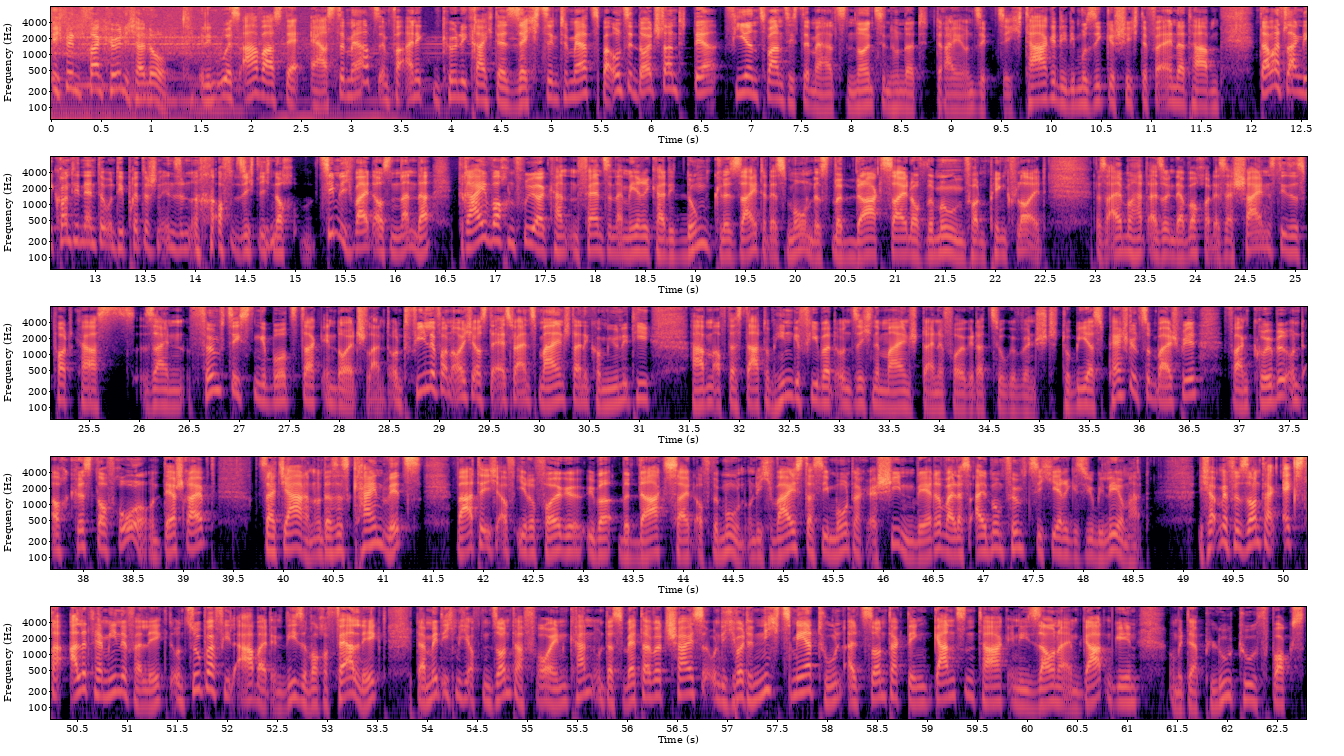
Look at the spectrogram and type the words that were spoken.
Ich bin Frank König, hallo. In den USA war es der 1. März, im Vereinigten Königreich der 16. März, bei uns in Deutschland der 24. März 1973. Tage, die die Musikgeschichte verändert haben. Damals lagen die Kontinente und die britischen Inseln offensichtlich noch ziemlich weit auseinander. Drei Wochen früher kannten Fans in Amerika die dunkle Seite des Mondes, The Dark Side of the Moon von Pink Floyd. Das Album hat also in der Woche des Erscheinens dieses Podcasts seinen 50. Geburtstag in Deutschland. Und viele von euch aus der SW1 Meilensteine Community haben auf das Datum hingefiebert und sich eine Meilensteine-Folge dazu gewünscht. Tobias Peschel zum Beispiel, Frank Kröbel und auch Christoph Rohe. Und der schreibt, Seit Jahren, und das ist kein Witz, warte ich auf ihre Folge über The Dark Side of the Moon. Und ich weiß, dass sie Montag erschienen wäre, weil das Album 50-jähriges Jubiläum hat. Ich habe mir für Sonntag extra alle Termine verlegt und super viel Arbeit in diese Woche verlegt, damit ich mich auf den Sonntag freuen kann und das Wetter wird scheiße und ich wollte nichts mehr tun, als Sonntag den ganzen Tag in die Sauna im Garten gehen und mit der Bluetooth-Box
